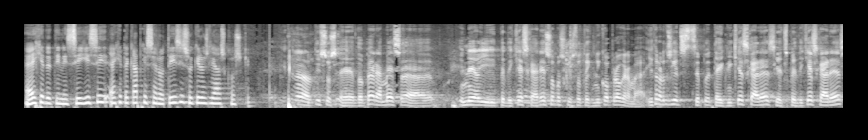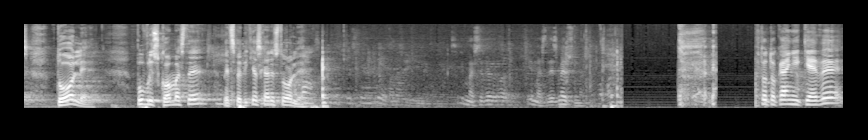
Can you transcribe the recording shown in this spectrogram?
Έχετε την εισήγηση, έχετε κάποιες ερωτήσεις, ο κύριος Λιάσκος. Ήθελα να ρωτήσω, ε, εδώ πέρα μέσα είναι οι παιδικές χαρές όπως και στο τεχνικό πρόγραμμα. Ήθελα να ρωτήσω για τις τεχνικές χαρές, για τις παιδικές χαρές του ΟΛΕ. Πού βρισκόμαστε με τις παιδικές χαρές του ΟΛΕ. Είμαστε, είμαστε Αυτό το κάνει και ΕΔΕ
